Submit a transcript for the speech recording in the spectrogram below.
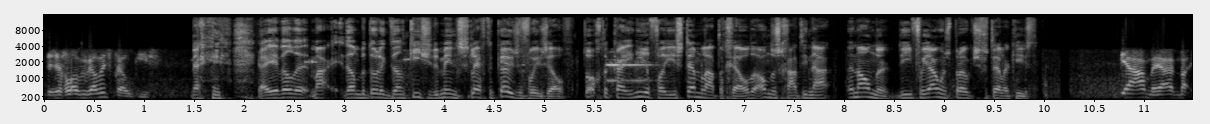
Dus dan geloof ik wel in sprookjes. Nee, ja, je wilde, maar dan bedoel ik, dan kies je de minst slechte keuze voor jezelf. Toch? Dan kan je in ieder geval je stem laten gelden. Anders gaat hij naar een ander die voor jou een sprookjesverteller kiest. Ja, maar ja, maar,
